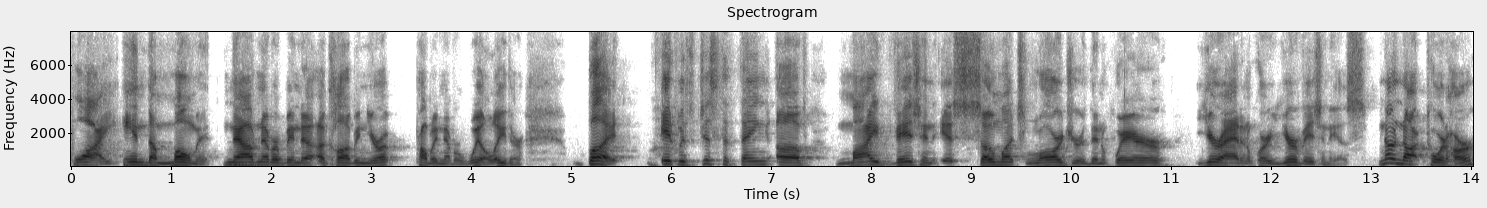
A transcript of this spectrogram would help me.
why in the moment. Now, I've never been to a club in Europe, probably never will either. But it was just the thing of my vision is so much larger than where you're at and where your vision is. No knock toward her.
